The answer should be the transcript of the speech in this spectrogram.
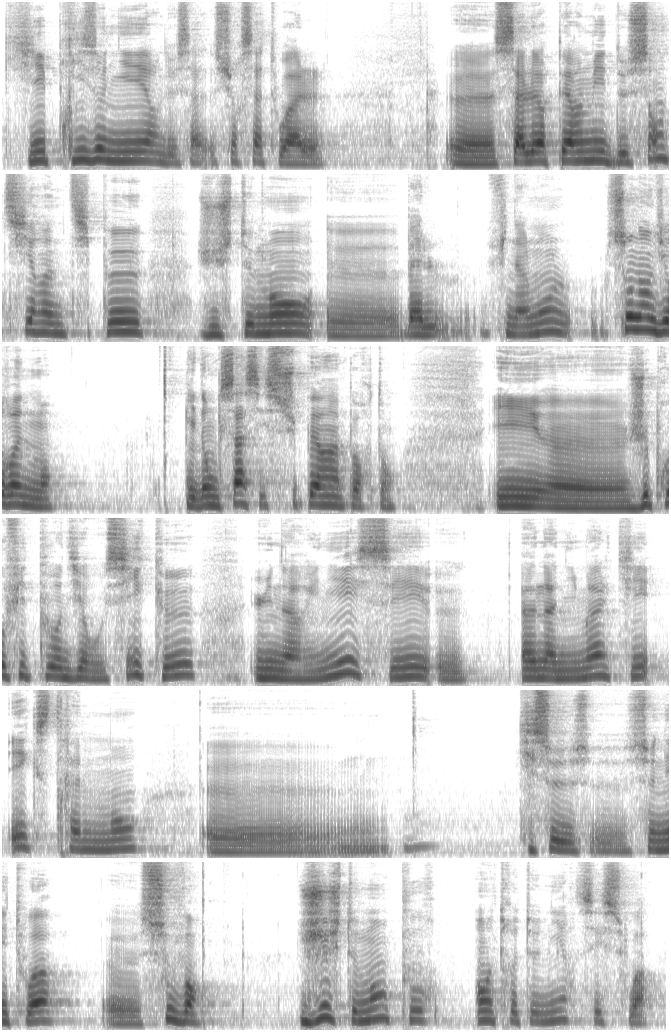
qui est prisonnière sur sa toile. Euh, ça leur permet de sentir un petit peu justement euh, ben, finalement son environnement. Et donc ça c'est super important. Et euh, je profite pour dire aussi que une araignée c'est euh, un animal qui est extrêmement euh, qui se, se- nettoie souvent, justement pour entretenir ses soies.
